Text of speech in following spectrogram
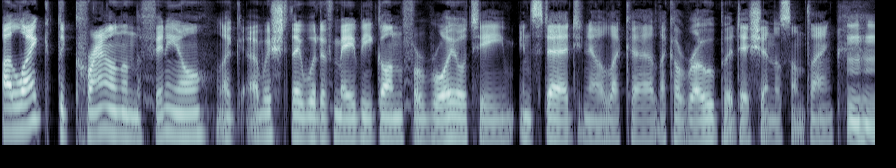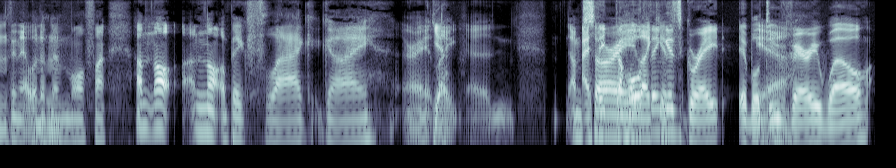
I like the crown on the finial. Like I wish they would have maybe gone for royalty instead. You know, like a like a robe edition or something. Mm-hmm. I think that would have been more fun. I'm not. I'm not a big flag guy. Right? Yeah. Like, uh, I'm I sorry. the whole like thing if- is great. It will do very well.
